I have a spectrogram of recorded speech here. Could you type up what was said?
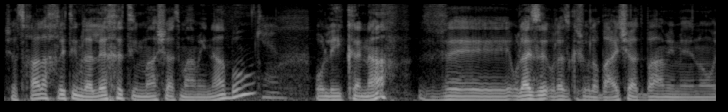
שאת צריכה להחליט אם ללכת עם מה שאת מאמינה בו, כן. או להיכנע ואולי זה, זה קשור לבית שאת באה ממנו,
